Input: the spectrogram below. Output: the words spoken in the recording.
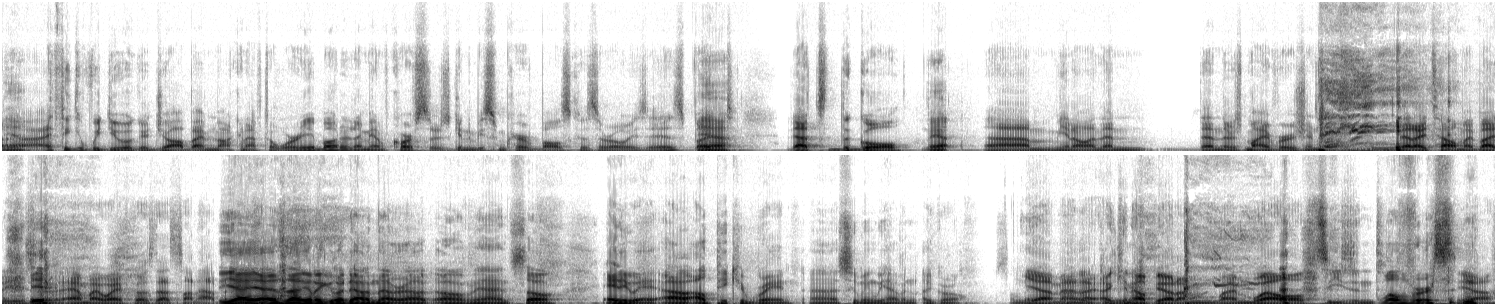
Yeah. uh, I think if we do a good job, I'm not going to have to worry about it. I mean, of course, there's going to be some curveballs because there always is, but Yeah. that's the goal yeah. um, you know, and then then there's my version that I tell my buddies, and, and my wife goes, "That's not happening." Yeah, yeah, it's not gonna go down that route. Oh man. So anyway, uh, I'll pick your brain, uh, assuming we have an, a girl. Someday. yeah, man, I, I can help you out. I'm I'm well seasoned. well versed Yeah.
